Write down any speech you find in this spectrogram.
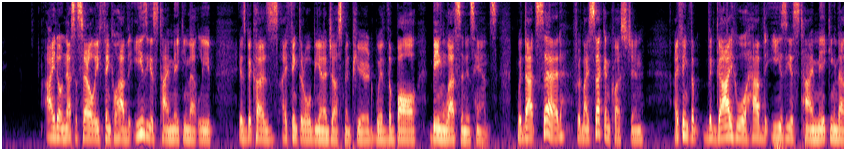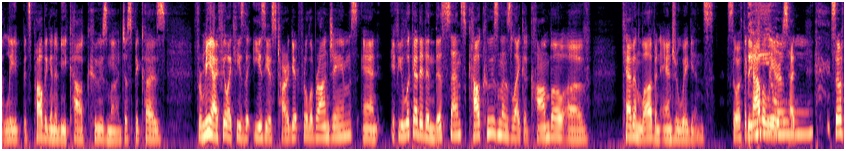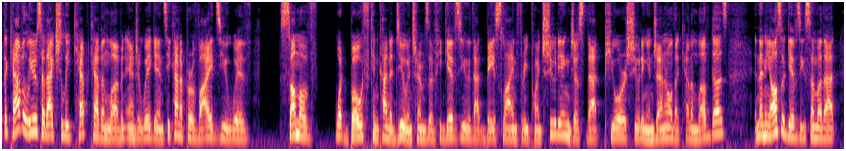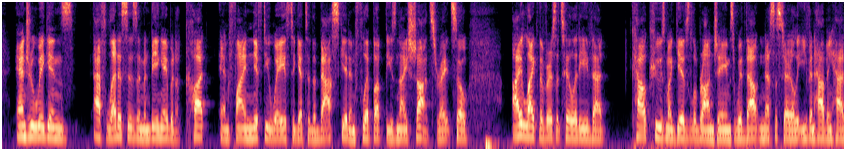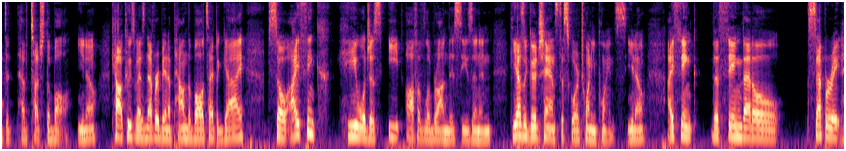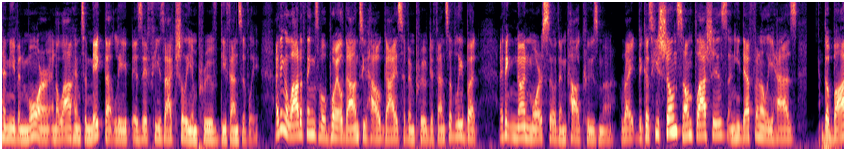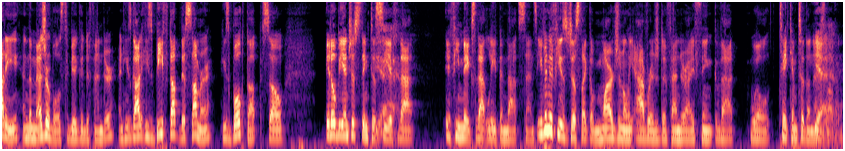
I don't necessarily think he'll have the easiest time making that leap is because I think there will be an adjustment period with the ball being less in his hands. With that said, for my second question, I think the the guy who will have the easiest time making that leap, it's probably going to be Kyle Kuzma, just because for me, I feel like he's the easiest target for LeBron James. And if you look at it in this sense, Kyle Kuzma is like a combo of Kevin Love and Andrew Wiggins. So if the Damn. Cavaliers had, so if the Cavaliers had actually kept Kevin Love and Andrew Wiggins, he kind of provides you with some of what both can kind of do in terms of he gives you that baseline three point shooting, just that pure shooting in general that Kevin Love does. And then he also gives you some of that Andrew Wiggins athleticism and being able to cut and find nifty ways to get to the basket and flip up these nice shots, right? So I like the versatility that Kyle Kuzma gives LeBron James without necessarily even having had to have touched the ball, you know? Kyle Kuzma has never been a pound the ball type of guy. So I think he will just eat off of LeBron this season and he has a good chance to score 20 points, you know? I think the thing that'll separate him even more and allow him to make that leap is if he's actually improved defensively. I think a lot of things will boil down to how guys have improved defensively, but I think none more so than Kyle Kuzma, right? Because he's shown some flashes and he definitely has the body and the measurables to be a good defender and he's got he's beefed up this summer. He's bulked up. So it'll be interesting to yeah. see if that if he makes that leap in that sense. Even if he's just like a marginally average defender, I think that will take him to the next yeah. level.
